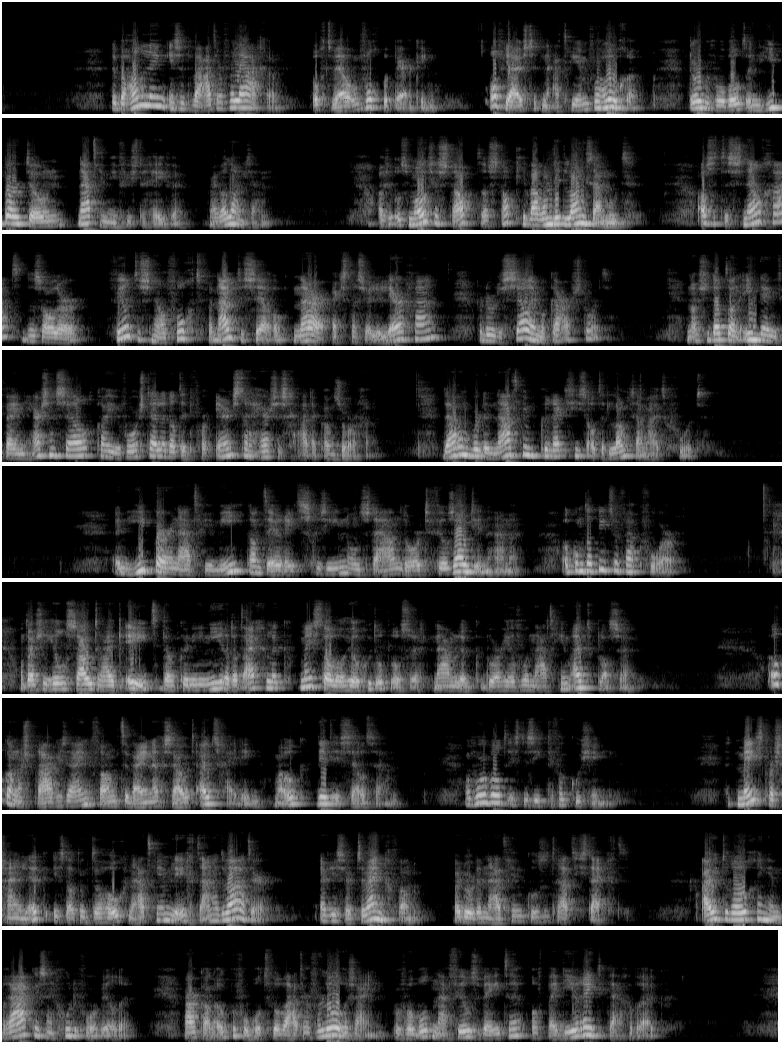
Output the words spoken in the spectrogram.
De behandeling is het water verlagen, oftewel een vochtbeperking. Of juist het natrium verhogen, door bijvoorbeeld een hypertoon natriuminfuus te geven, maar wel langzaam. Als je osmose stapt, dan snap je waarom dit langzaam moet. Als het te snel gaat, dan zal er veel te snel vocht vanuit de cel naar extracellulair gaan, waardoor de cel in elkaar stort. En als je dat dan indenkt bij een hersencel, kan je je voorstellen dat dit voor ernstige hersenschade kan zorgen. Daarom worden natriumcorrecties altijd langzaam uitgevoerd. Een hypernatriumie kan theoretisch gezien ontstaan door te veel zoutinname, al komt dat niet zo vaak voor. Want als je heel zoutrijk eet, dan kunnen je nieren dat eigenlijk meestal wel heel goed oplossen, namelijk door heel veel natrium uit te plassen. Ook kan er sprake zijn van te weinig zoutuitscheiding, maar ook dit is zeldzaam. Een voorbeeld is de ziekte van Cushing. Het meest waarschijnlijk is dat een te hoog natrium ligt aan het water. Er is er te weinig van, waardoor de natriumconcentratie stijgt. Uitdroging en braken zijn goede voorbeelden. Maar er kan ook bijvoorbeeld veel water verloren zijn, bijvoorbeeld na veel zweten of bij diuretica gebruik.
